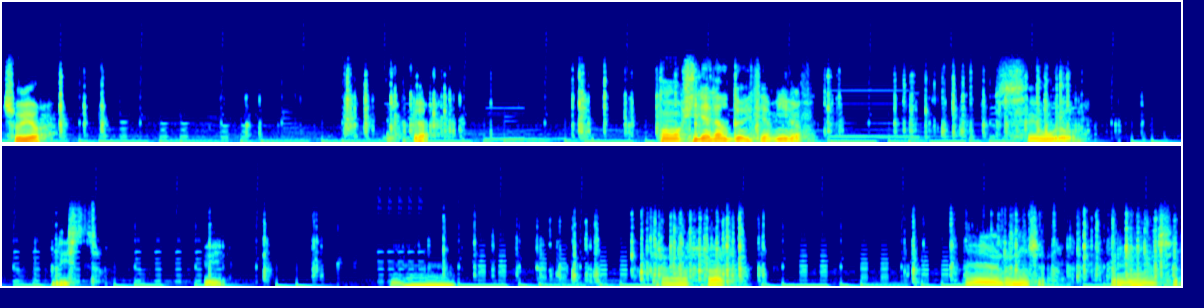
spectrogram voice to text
Subió. Espera. ¿Cómo gira el auto este, amigo? Seguro. Trabajar. Eh, renunciar. Renunciar.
